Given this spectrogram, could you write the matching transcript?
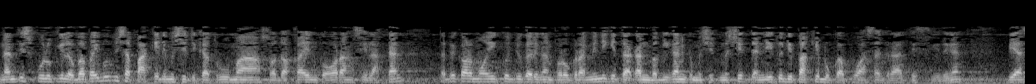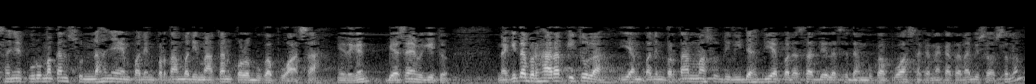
nanti 10 kilo. Bapak Ibu bisa pakai di masjid dekat rumah, sodakain ke orang silahkan. Tapi kalau mau ikut juga dengan program ini kita akan bagikan ke masjid-masjid dan itu dipakai buka puasa gratis gitu kan. Biasanya kurma kan sunnahnya yang paling pertama dimakan kalau buka puasa gitu kan. Biasanya begitu. Nah kita berharap itulah yang paling pertama masuk di lidah dia pada saat dia sedang buka puasa. Karena kata Nabi SAW,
